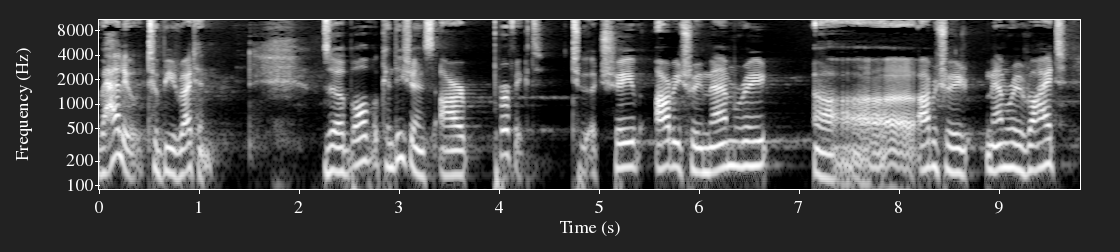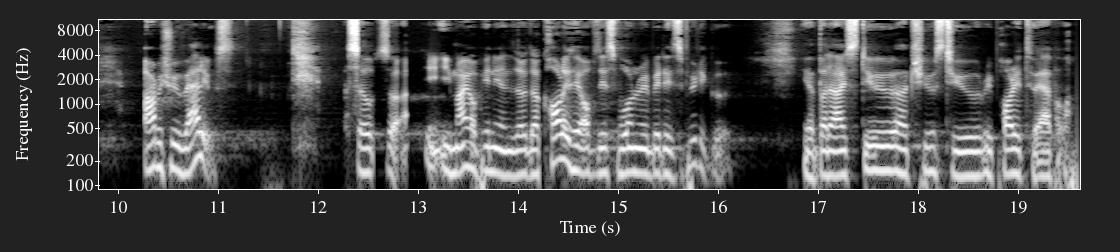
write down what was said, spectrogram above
value to be written. The above conditions are perfect to achieve arbitrary memory, uh, arbitrary memory write, arbitrary values. So, so in my opinion, the, the quality of this vulnerability is pretty good. Yeah, but I still uh, choose to report it to Apple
